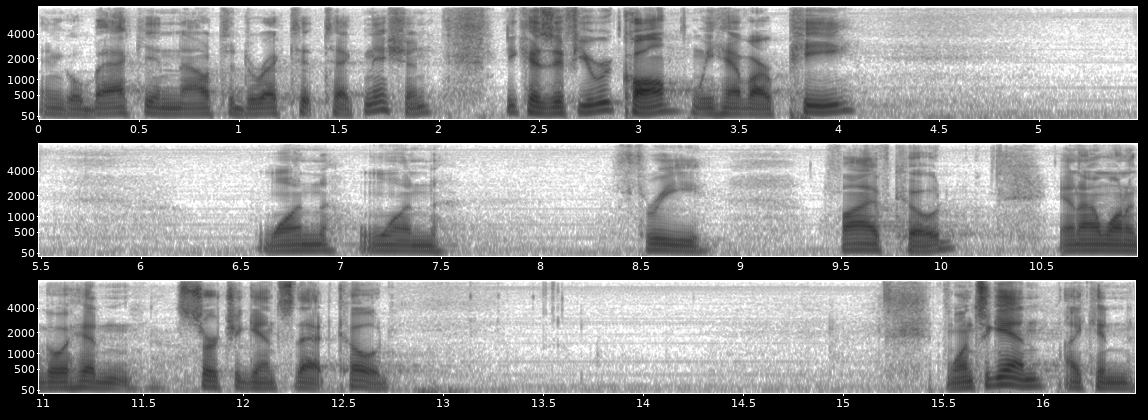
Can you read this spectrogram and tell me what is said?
And go back in now to direct hit technician because if you recall we have our P 1135 code and I want to go ahead and search against that code. Once again, I can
